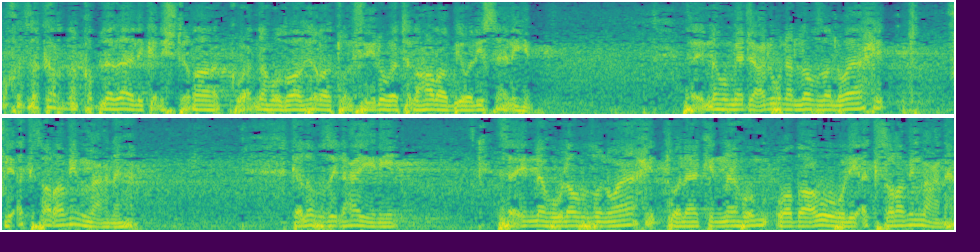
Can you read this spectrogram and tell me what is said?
وقد ذكرنا قبل ذلك الاشتراك وأنه ظاهرة في لغة العرب ولسانهم فإنهم يجعلون اللفظ الواحد لأكثر من معنى. كلفظ العين فإنه لفظ واحد ولكنهم وضعوه لأكثر من معنى.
